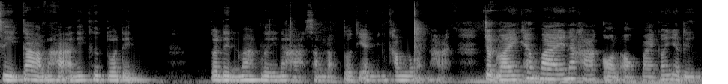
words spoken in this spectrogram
สี่เก้านะคะ อันนี้คือตัวเด่น ตัวเด่นมากเลยนะคะสำหรับตัวที่แอดมินคำนวณนะคะ จดไว้แคปไว้นะคะ ก่อนออกไปก็อย่าลืม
